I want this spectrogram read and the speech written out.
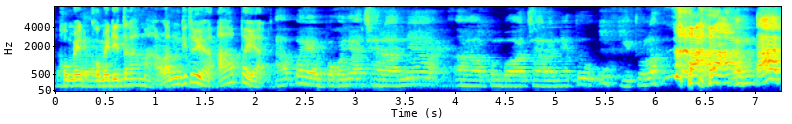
Komedi komedi tengah malam gitu ya? Apa ya? Apa ya? Pokoknya acaranya eh, pembawa acaranya tuh uh gitulah. Ngetat.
